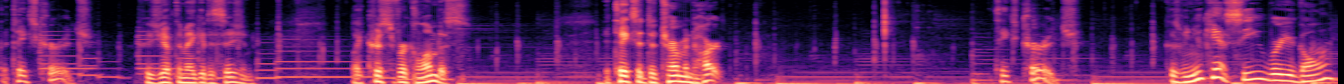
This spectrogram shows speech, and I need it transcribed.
That takes courage because you have to make a decision. Like Christopher Columbus, it takes a determined heart. It takes courage. Because when you can't see where you're going,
